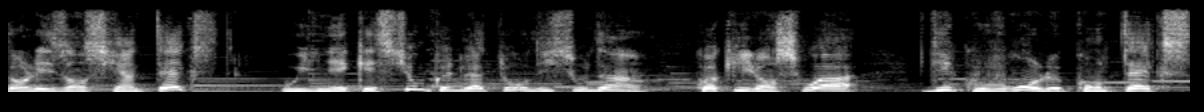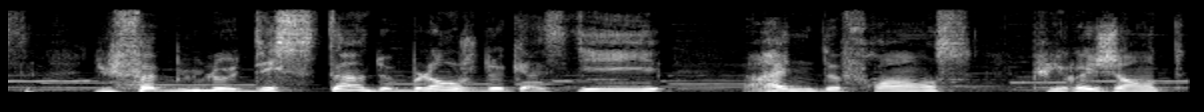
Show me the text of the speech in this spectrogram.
dans les anciens textes où il n'est question que de la tour d'Issoudun. Quoi qu'il en soit, découvrons le contexte du fabuleux destin de Blanche de Castille, reine de France, puis régente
